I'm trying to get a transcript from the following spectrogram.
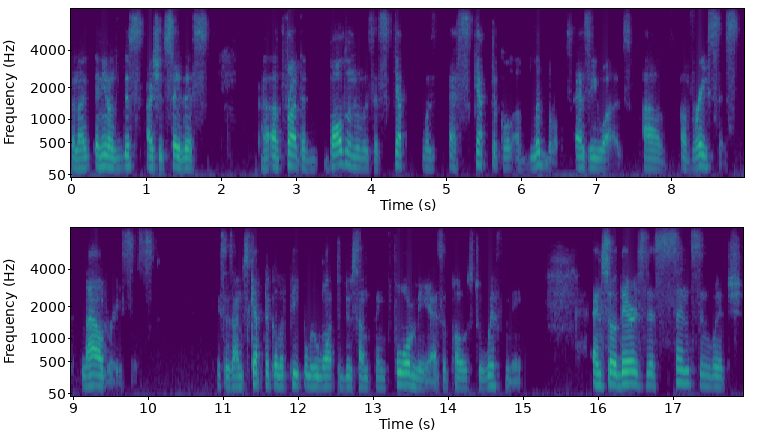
and I and you know this I should say this uh, up front that Baldwin was as skept was as skeptical of liberals as he was of of racist, loud racist. He says I'm skeptical of people who want to do something for me as opposed to with me and so there's this sense in which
